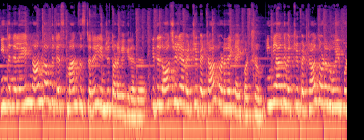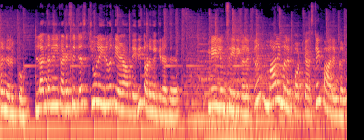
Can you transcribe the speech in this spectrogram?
இந்த நிலையில் நான்காவது டெஸ்ட் மான்செஸ்டரில் இன்று தொடங்குகிறது. இதில் ஆஸ்திரேலியா வெற்றி பெற்றால் தொடரை கைப்பற்றும். இங்கிலாந்து வெற்றி பெற்றால் தொடர் உயிர்ப்புடன் இருக்கும். லண்டனில் கடைசி டெஸ்ட் ஜூலை இருபத்தி ஏழாம் தேதி தொடங்குகிறது. மேலும் செய்திகளுக்கு மாலை மலர் பாட்காஸ்டை பாருங்கள்.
